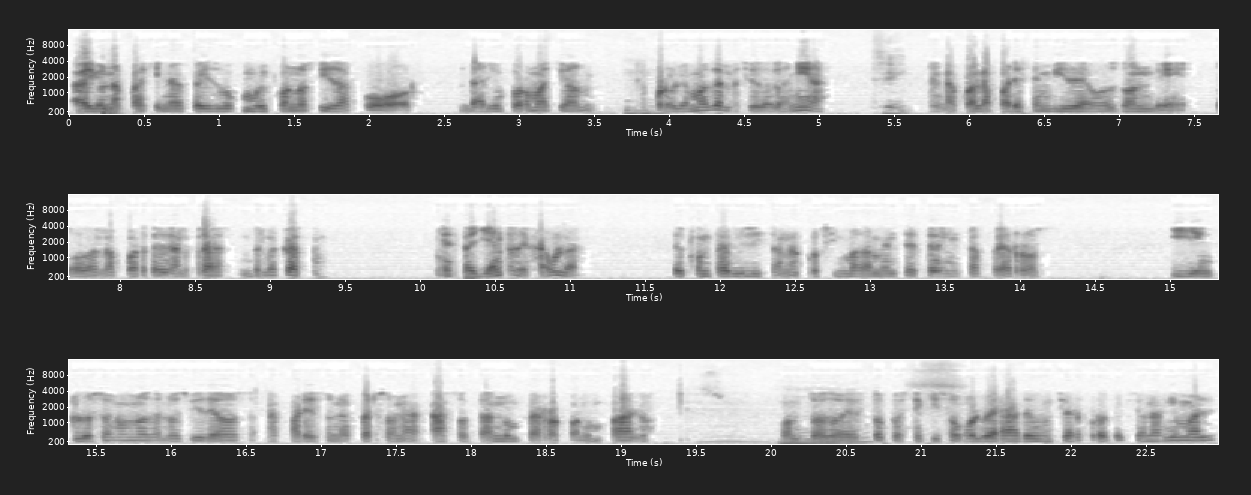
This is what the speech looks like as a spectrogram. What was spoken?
hay una página en Facebook muy conocida por dar información de problemas de la ciudadanía Sí. en la cual aparecen videos donde toda la parte de atrás de la casa está llena de jaulas. Se contabilizan aproximadamente 30 perros y incluso en uno de los videos aparece una persona azotando un perro con un palo. Con todo esto pues se quiso volver a denunciar protección animal,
